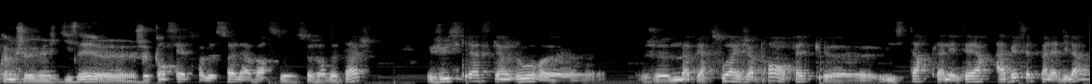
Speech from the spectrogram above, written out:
comme je, disais, je pensais être le seul à avoir ce, ce genre de tâche, jusqu'à ce qu'un jour, je m'aperçois et j'apprends en fait qu'une star planétaire avait cette maladie-là,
